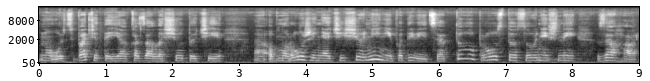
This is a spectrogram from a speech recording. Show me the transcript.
ну ось бачите, я казала, що то чи е, обмороження, чи що. Ні, ні, подивіться, то просто сонячний загар.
